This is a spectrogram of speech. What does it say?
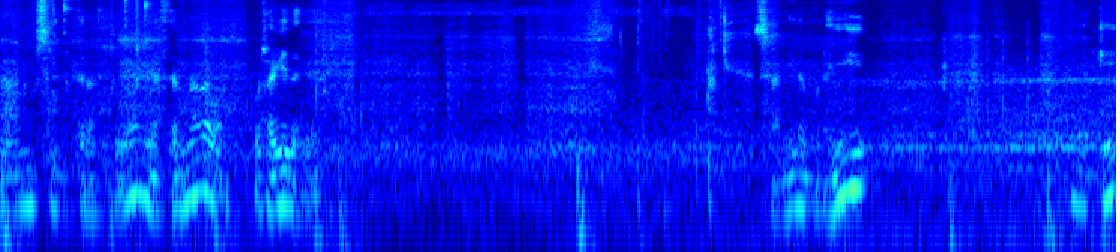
Vamos a interactuar ni hacer nada. Bueno, pues aquí te quedas. Salida por allí. Y aquí.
